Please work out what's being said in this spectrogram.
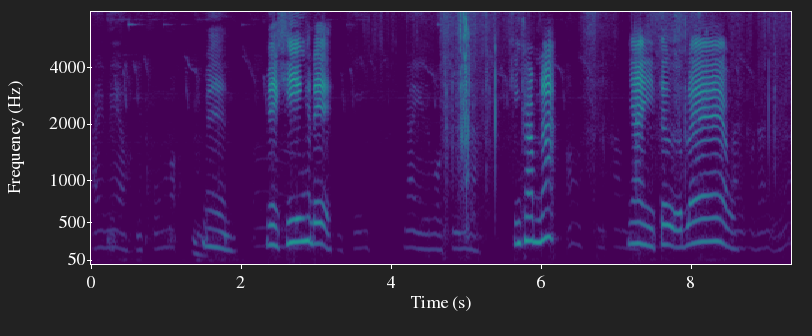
ให้แมวในโค้งเนาะแม่นแม่คิงหั่นเด้เออขี้ใหญ่เลยบ่ขี้ล่ะคิงคำนะเอ้าขี้ข้ามใหญ่เติบแล้ว ไปบ่ได้แล้ว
